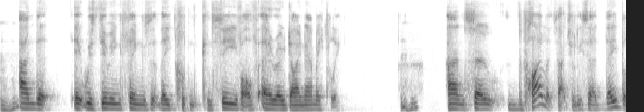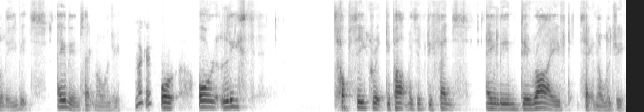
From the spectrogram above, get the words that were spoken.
Mhm. and that it was doing things that they couldn't conceive of aerodynamically. Mhm. And so the pilots actually said they believe it's alien technology, Okay. or or at least top secret Department of Defense alien derived technology.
